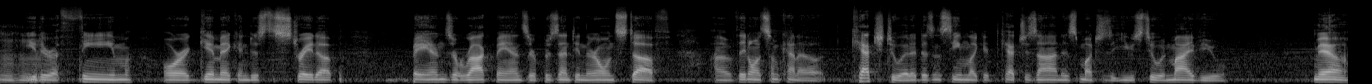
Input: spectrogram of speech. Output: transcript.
Mhm. either a theme or a gimmick, and just straight up bands or rock bands are presenting their own stuff. Uh, if they don't have some kind of catch to it, it doesn't seem like it catches on as much as it used to, in my view. Yeah.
